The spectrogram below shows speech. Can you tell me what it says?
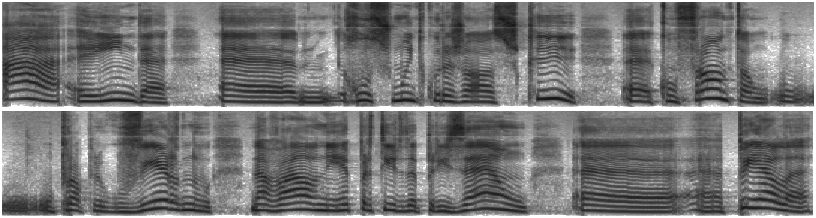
há ainda uh, russos muito corajosos que uh, confrontam o, o, próprio governo Navalny a partir da prisão, uh, apela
